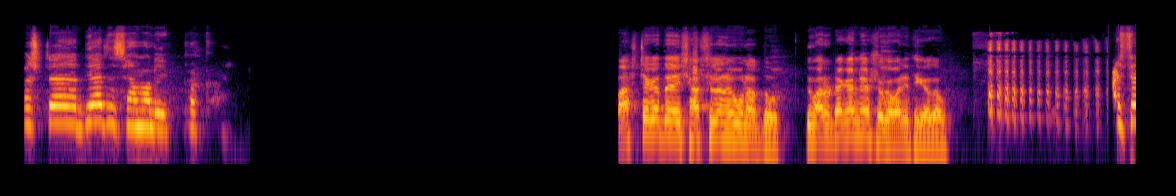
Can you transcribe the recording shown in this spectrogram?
পাঁচটা দেওয়া দিছে আমার কাকা পাঁচ টাকা দেয় শার্ট সেলা নেব না তো। তুমি আরও টাকা নিয়ে আসো বাড়ি থেকে যাও। আচ্ছা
